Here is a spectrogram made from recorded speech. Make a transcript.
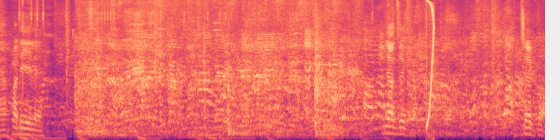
นะ พอดีเลย 要这个，这个，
